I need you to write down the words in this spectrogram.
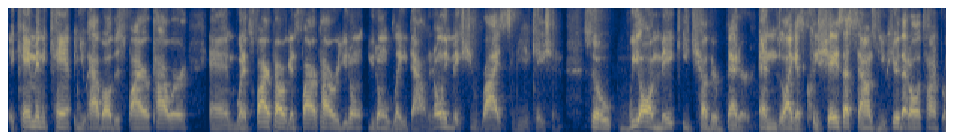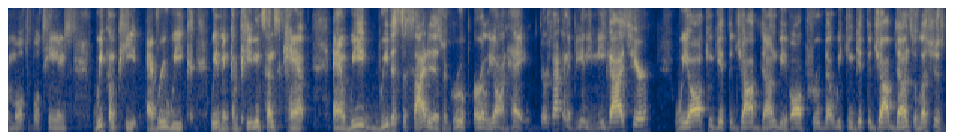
It came into camp, and you have all this firepower. And when it's firepower against firepower, you don't you don't lay down. It only makes you rise to the occasion. So we all make each other better. And like as cliche as that sounds, and you hear that all the time from multiple teams, we compete every week. We've been competing since camp, and we we just decided as a group early on, hey, there's not going to be any me guys here. We all can get the job done. We've all proved that we can get the job done. So let's just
